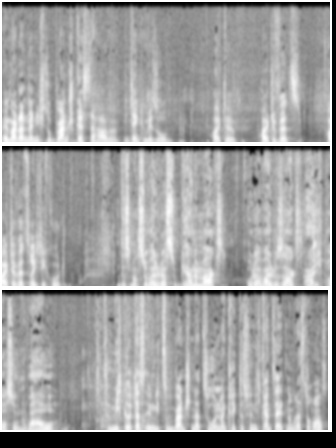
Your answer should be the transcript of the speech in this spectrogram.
Immer dann, wenn ich so Brunchgäste habe und denke mir so, heute, heute wird's. Heute wird's richtig gut. Das machst du, weil du das so gerne magst? Oder weil du sagst, ah, ich brauche so ein Wow. Für mich gehört das irgendwie zum Brunchen dazu und man kriegt das, finde ich, ganz selten in Restaurants.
